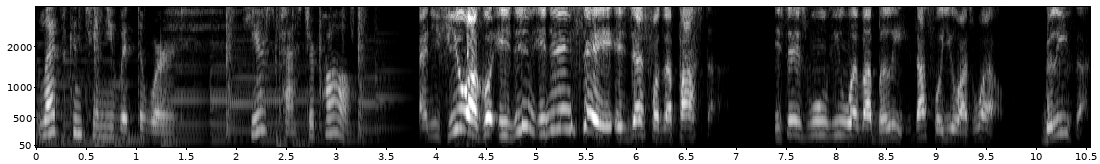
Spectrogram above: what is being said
let's continue with the word. Here's Pastor Paul. And if you are going, he didn't, he didn't say it's just for the pastor. He says, whoever believes. That's for you as well. Believe that.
